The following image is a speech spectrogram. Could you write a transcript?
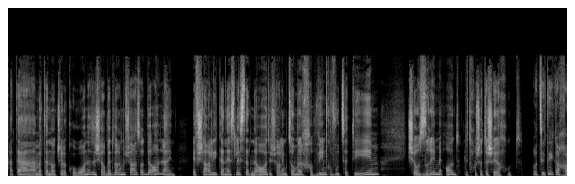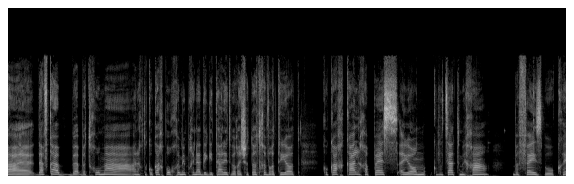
אחת המתנות של הקורונה זה שהרבה דברים אפשר לעשות באונליין. אפשר להיכנס לסדנאות, אפשר למצוא מרחבים קבוצתיים שעוזרים מאוד לתחושת השייכות. רציתי ככה, דווקא בתחום ה... אנחנו כל כך פורחים מבחינה דיגיטלית ורשתות חברתיות, כל כך קל לחפש היום קבוצת תמיכה בפייסבוק, אה,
